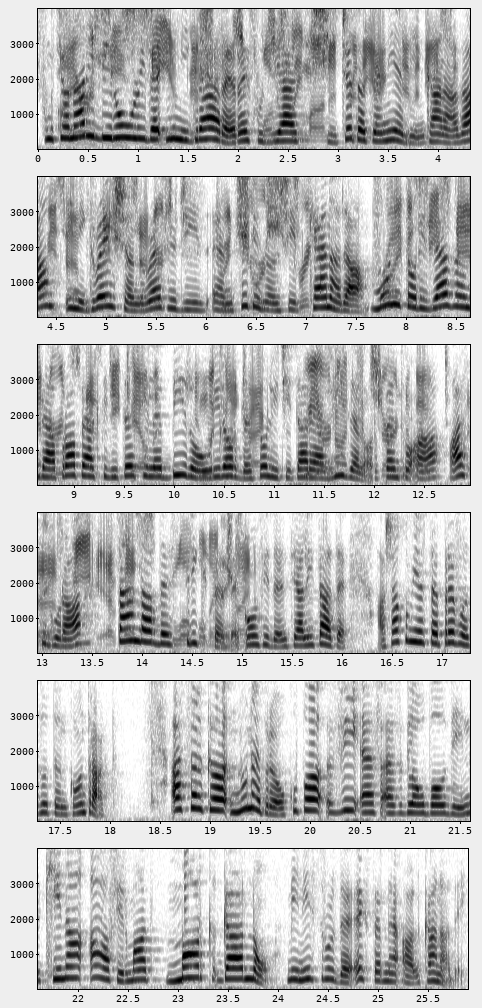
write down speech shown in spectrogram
Funcționarii Biroului de Imigrare, Refugiați și Cetățenie din Canada, Immigration, Refugees and Citizenship Canada, monitorizează îndeaproape activitățile birourilor de solicitare a vizelor pentru a asigura standarde stricte de confidențialitate, așa cum este prevăzut în contract. Astfel că nu ne preocupă, VFS Global din China a afirmat Mark Garneau, ministrul de externe al Canadei.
